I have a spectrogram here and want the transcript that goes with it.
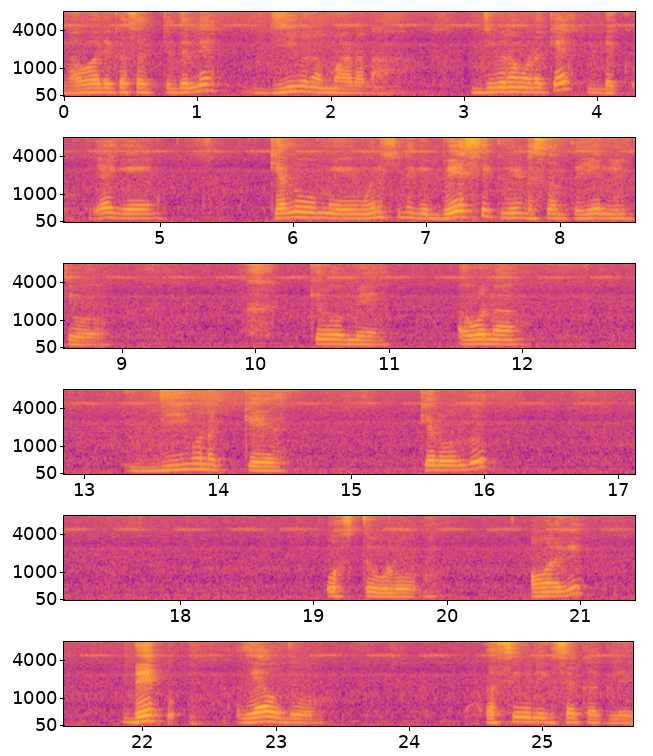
ವ್ಯಾವಹಾರಿಕ ಸತ್ಯದಲ್ಲಿ ಜೀವನ ಮಾಡೋಣ. ಜೀವನ ಮಾಡೋಕ್ಕೆ ಬೇಕು. ಹೇಗೆ? ಕೆಲವೊಮ್ಮೆ ಮನುಷ್ಯನಿಗೆ ಬೇಸಿಕ್ ನೀಡ್ಸ್ ಅಂತ ಏನು ಹೇಳ್ತೀವೋ? ಕೆಲವೊಮ್ಮೆ ಅವನ ಜೀವನಕ್ಕೆ ಕೆಲವೊಂದು ವಸ್ತುಗಳು ಅವನಿಗೆ ಬೇಕು. ಅದ್ಯಾವುದು ಹಸಿವು ನೀಗಿಸೋಕ್ಕಾಗಲಿ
